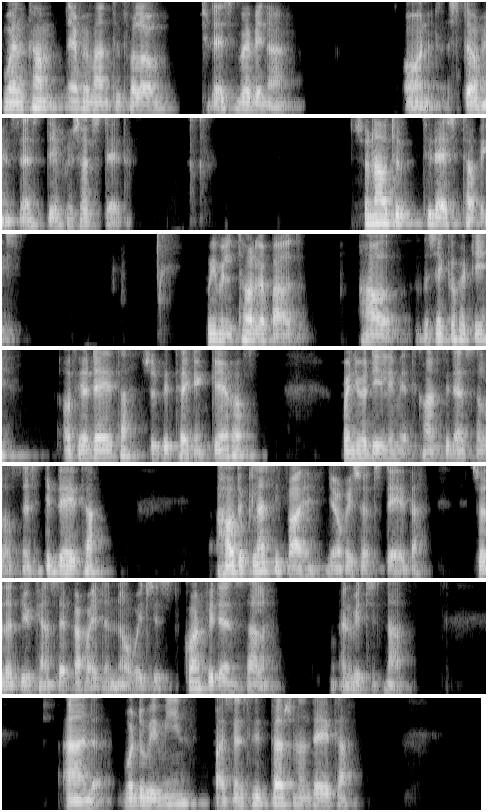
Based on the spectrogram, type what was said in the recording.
Welcome everyone to follow today's webinar on storing sensitive research data. So now to today's topics. We will talk about how the security of your data should be taken care of when you are dealing with confidential or sensitive data, how to classify your research data so that you can separate and know which is confidential and which is not and what do we mean by sensitive personal data?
